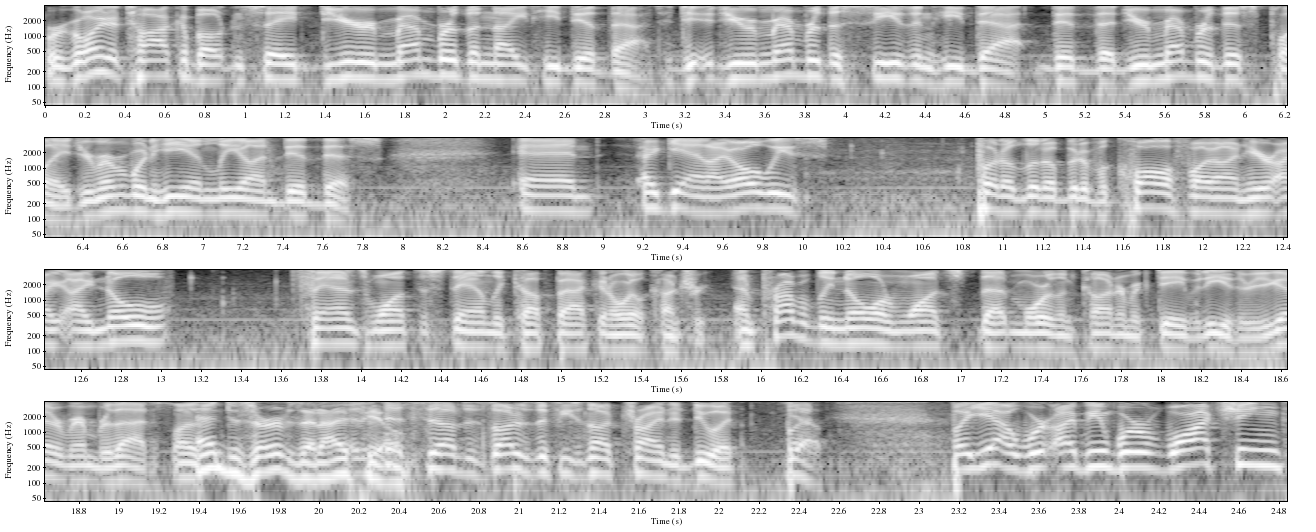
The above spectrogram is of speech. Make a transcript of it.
we're going to talk about and say, do you remember the night he did that? Do, do you remember the season he dat, did that? Do you remember this play? Do you remember when he and Leon did this? And again, I always put a little bit of a qualify on here. I, I know fans want the Stanley Cup back in oil country, and probably no one wants that more than Connor McDavid either. You got to remember that. As, and deserves it. I feel it's not, it's not as if he's not trying to do it. But, yeah. But yeah, we're. I mean, we're watching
